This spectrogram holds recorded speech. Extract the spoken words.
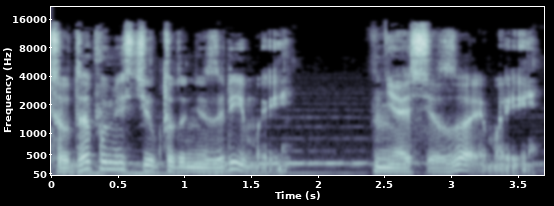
туда поместил кто-то незримый, неосязаемый.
